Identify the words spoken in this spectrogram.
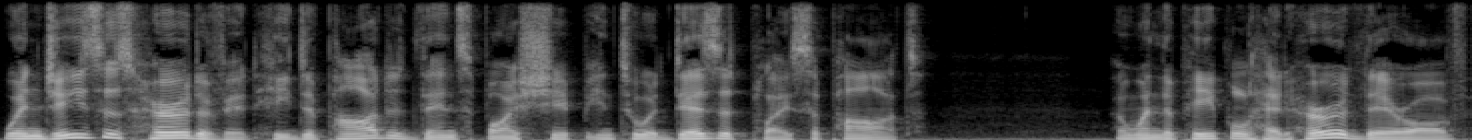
When Jesus heard of it, he departed thence by ship into a desert place apart. And when the people had heard thereof,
